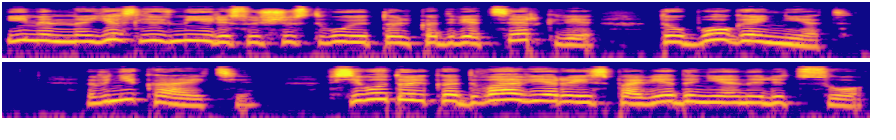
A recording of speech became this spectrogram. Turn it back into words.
Именно если в мире существует только две церкви, то Бога нет. Вникайте. Всего только два вероисповедания на лицо,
